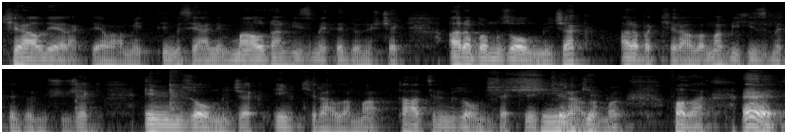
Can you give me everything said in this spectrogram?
kiralayarak devam ettiğimiz yani maldan hizmete dönüşecek. Arabamız olmayacak, araba kiralama bir hizmete dönüşecek. Evimiz olmayacak, ev kiralama, tatilimiz olmayacak, Şiir kiralama gibi. falan. Evet,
